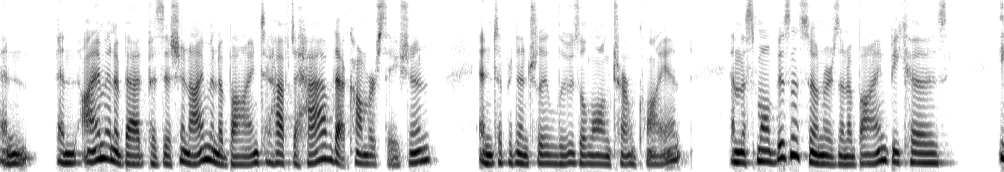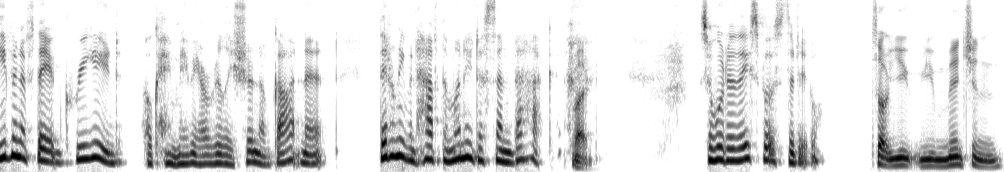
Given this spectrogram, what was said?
And and I'm in a bad position. I'm in a bind to have to have that conversation and to potentially lose a long-term client. And the small business owner's in a bind because even if they agreed, okay, maybe I really shouldn't have gotten it, they don't even have the money to send back. Right. So what are they supposed to do? So you you mentioned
